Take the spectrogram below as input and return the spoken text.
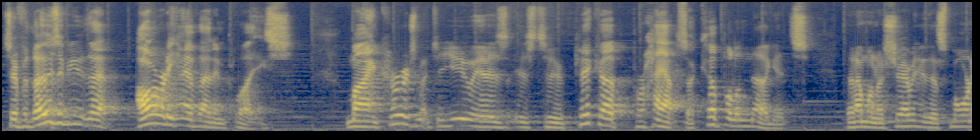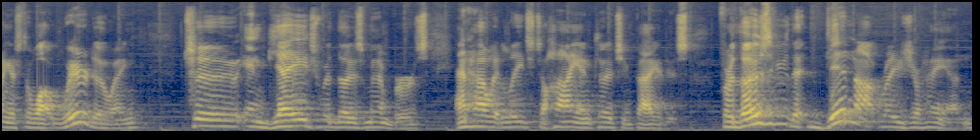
So, for those of you that already have that in place, my encouragement to you is, is to pick up perhaps a couple of nuggets that I'm going to share with you this morning as to what we're doing to engage with those members and how it leads to high end coaching packages. For those of you that did not raise your hand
